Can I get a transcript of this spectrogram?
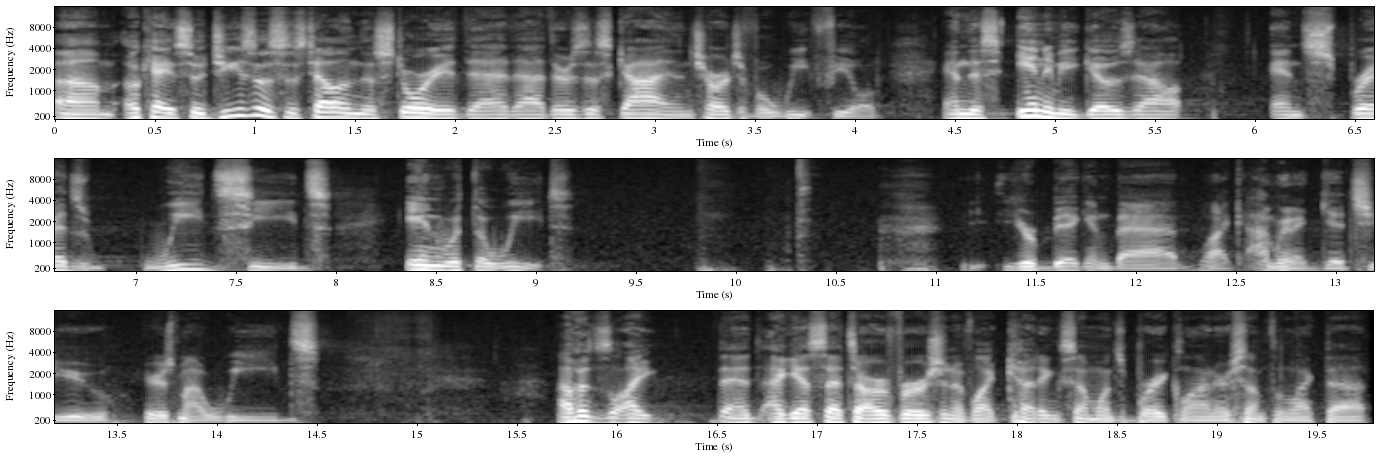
Um, okay, so Jesus is telling this story that uh, there's this guy in charge of a wheat field, and this enemy goes out and spreads weed seeds in with the wheat. you're big and bad. Like, I'm going to get you. Here's my weeds. I was like, I guess that's our version of like cutting someone's brake line or something like that.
